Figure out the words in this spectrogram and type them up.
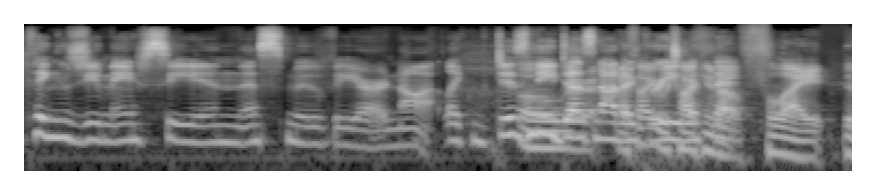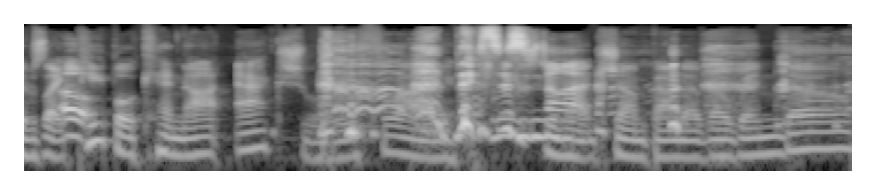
things you may see in this movie are not like Disney Oh, does not I thought you agree were talking about it. flight. There was like Oh. people cannot actually fly. This Please is do not- jump out of a window.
